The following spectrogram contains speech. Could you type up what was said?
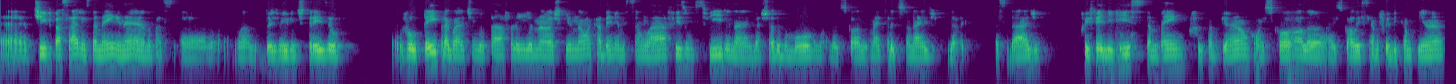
É, tive passagens também, né? No, é, no ano 2023 eu, eu voltei para Guaratinguetá, falei, eu não, acho que não acabei minha missão lá, fiz um desfile na Embaixada do Morro, uma das escolas mais tradicionais da, da cidade. Fui feliz também, fui campeão com a escola, a escola esse ano foi bicampeã.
